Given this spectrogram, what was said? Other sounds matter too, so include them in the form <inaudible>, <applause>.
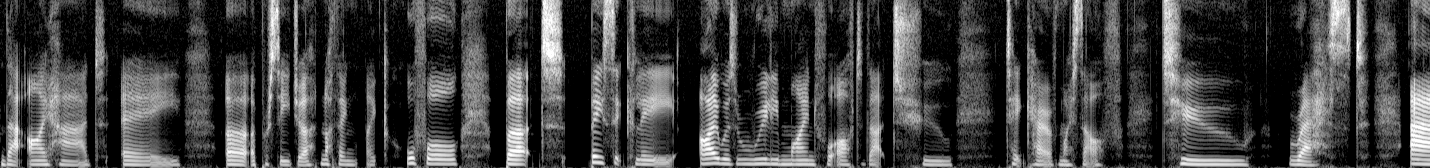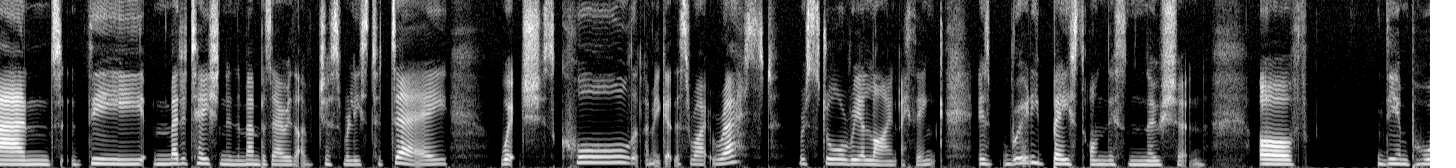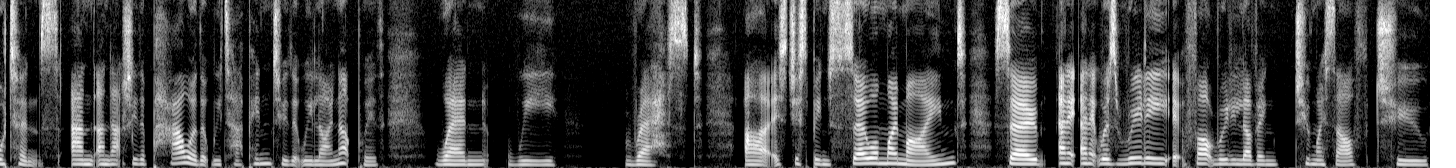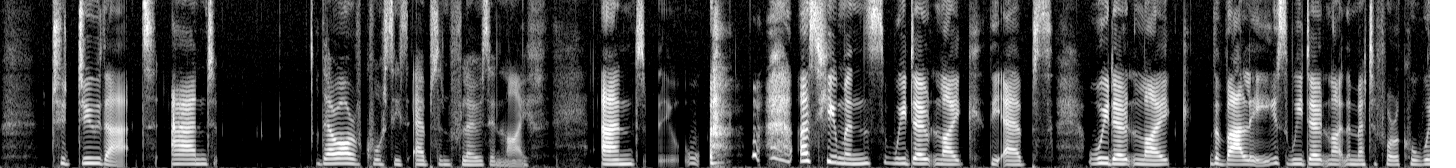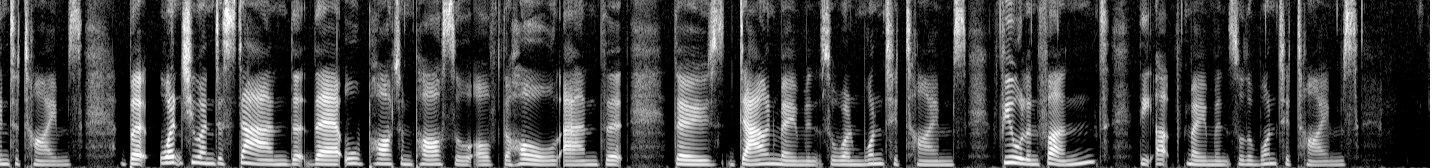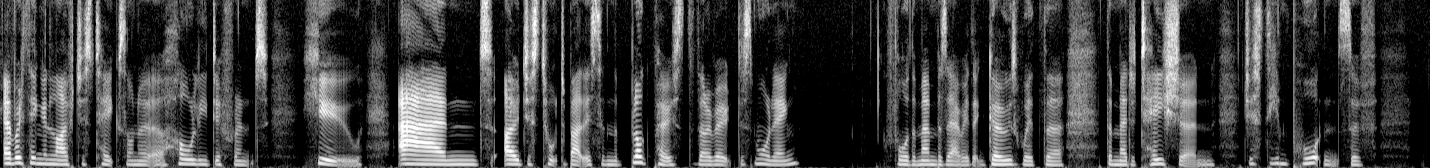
that I had a uh, a procedure, nothing like awful, but basically I was really mindful after that to take care of myself, to rest. And the meditation in the members area that I've just released today, which is called, let me get this right, Rest, Restore, Realign, I think, is really based on this notion of the importance and, and actually the power that we tap into, that we line up with when we rest. Uh, it's just been so on my mind. So and it, and it was really it felt really loving to myself to to do that. And there are of course these ebbs and flows in life, and <laughs> as humans we don't like the ebbs. We don't like the valleys, we don't like the metaphorical winter times. But once you understand that they're all part and parcel of the whole and that those down moments or unwanted times fuel and fund the up moments or the wanted times, everything in life just takes on a, a wholly different hue. And I just talked about this in the blog post that I wrote this morning for the members area that goes with the the meditation just the importance of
